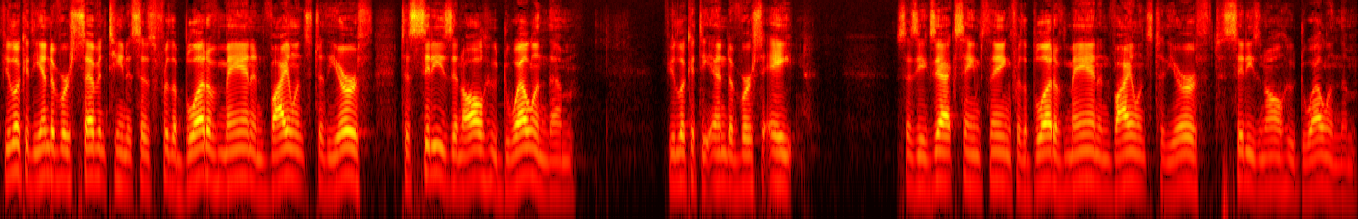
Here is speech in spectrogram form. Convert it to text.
If you look at the end of verse 17, it says, For the blood of man and violence to the earth, to cities and all who dwell in them. If you look at the end of verse 8, it says the exact same thing for the blood of man and violence to the earth, to cities and all who dwell in them.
